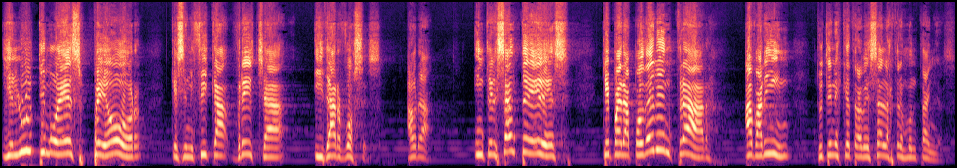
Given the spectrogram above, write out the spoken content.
Y el último es peor, que significa brecha y dar voces. Ahora, interesante es que para poder entrar a Barín, tú tienes que atravesar las tres montañas.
